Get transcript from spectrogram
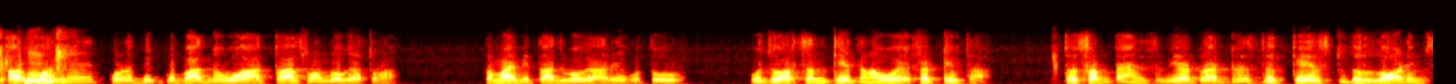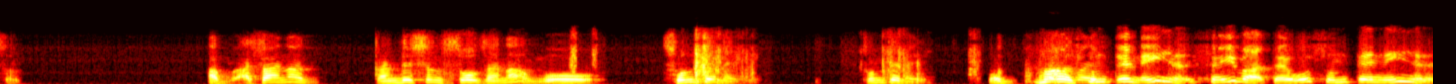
और बाद में थोड़े दिन के बाद में वो ट्रांसफॉर्म हो गया थोड़ा। तो मैं भी ताजुब हो गया। अरे वो तो वो जो अर्चन किए थे ना वो इफ़ेक्टिव था। तो sometimes we have to address the case to the lord himself अब ऐसा है ना कंडीशन सोल्स है ना वो सुनते नहीं सुनते नहीं तो हाँ सुनते नहीं है सही बात है वो सुनते नहीं है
